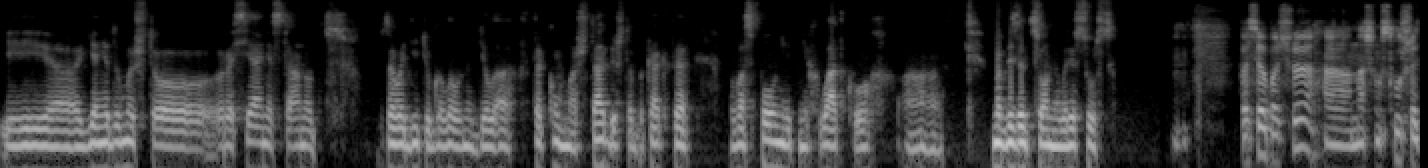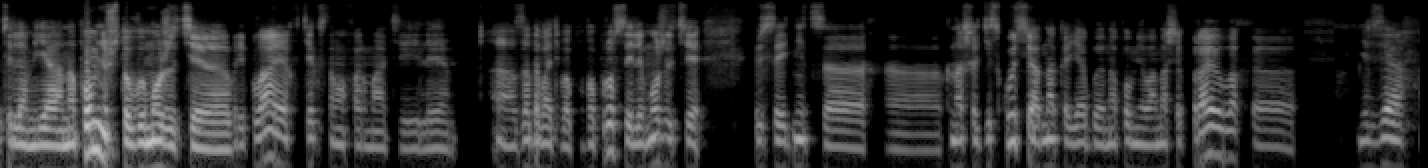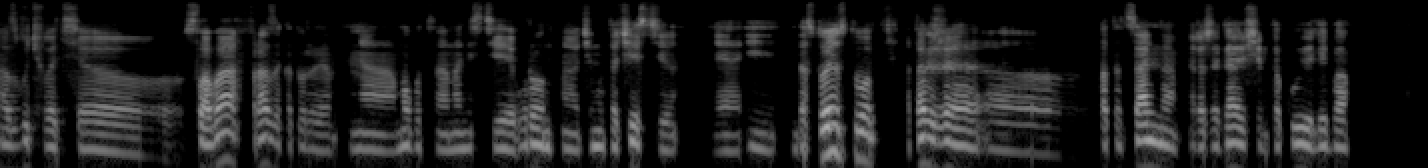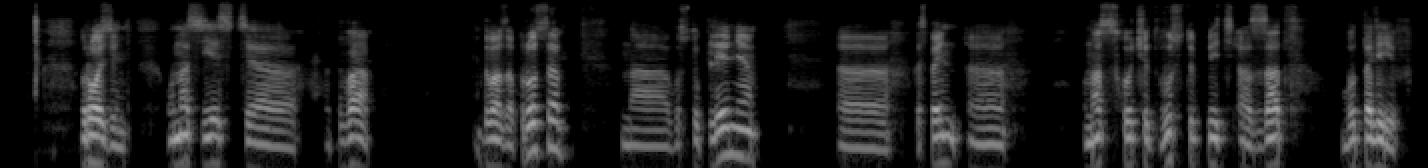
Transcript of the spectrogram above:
И э, я не думаю, что россияне станут заводить уголовные дела в таком масштабе, чтобы как-то восполнить нехватку а, мобилизационного ресурса. Спасибо большое а, нашим слушателям. Я напомню, что вы можете в реплаях, в текстовом формате или а, задавать вопросы, или можете присоединиться к нашей дискуссии. Однако я бы напомнил о наших правилах. Нельзя озвучивать э, слова, фразы, которые могут нанести урон чему-то чести и достоинству, а также э, потенциально разжигающим какую-либо рознь. У нас есть э, два, два запроса на выступление. Господин у нас хочет выступить Азат Буталиев.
